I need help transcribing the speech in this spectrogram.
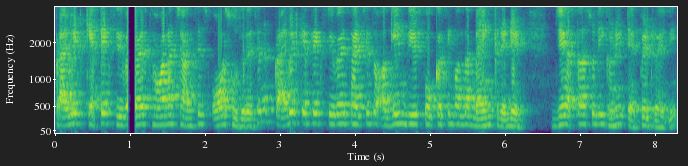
પ્રાઇવેટ કેપેક્સ રિવાઇવ થવાના ચાન્સીસ ઓર સુધરે છે. અને પ્રાઇવેટ કેપેક્સ રિવાઇવ થાય છે, તો again we focusing on the bank credit જે અત્યાર સુધી ઘણી ટેપિડ રહેલી.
